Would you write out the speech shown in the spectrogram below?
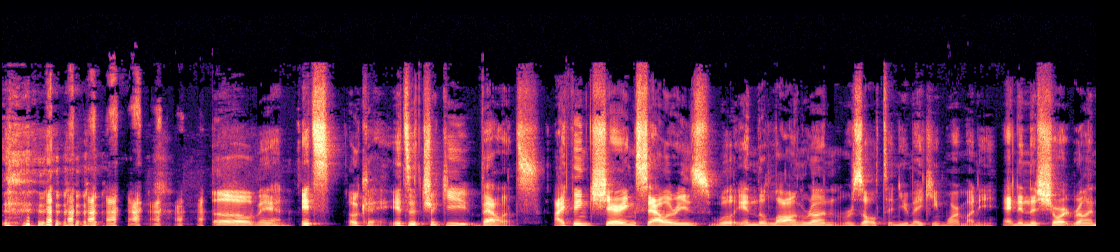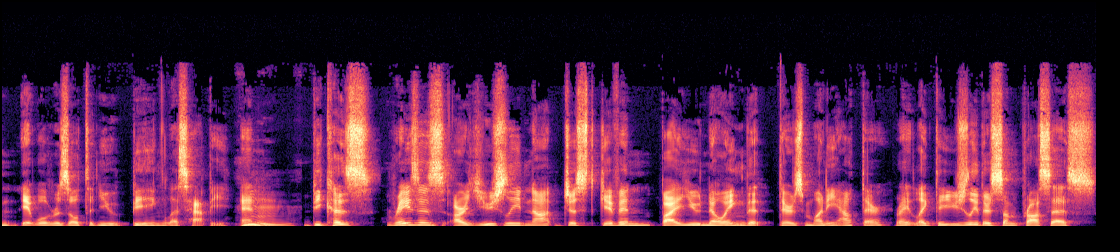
oh man it's okay it's a tricky balance i think sharing salaries will in the long run result in you making more money and in the short run it will result in you being less happy and Hmm. because raises are usually not just given by you knowing that there's money out there right? Like usually there's some process.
